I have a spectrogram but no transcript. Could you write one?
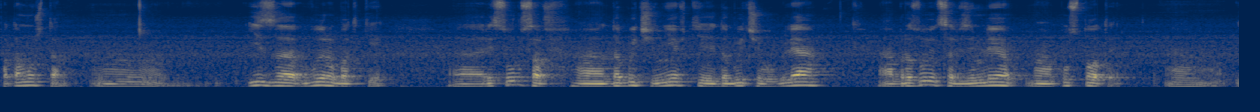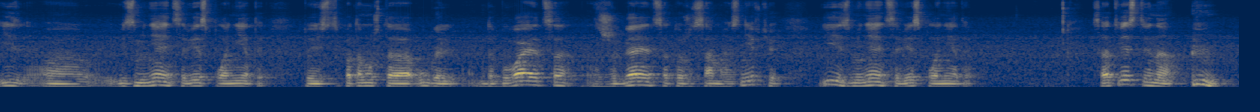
Потому что из-за выработки э, ресурсов э, добычи нефти, добычи угля образуются в Земле э, пустоты и изменяется вес планеты. То есть, потому что уголь добывается, сжигается, то же самое с нефтью, и изменяется вес планеты. Соответственно,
